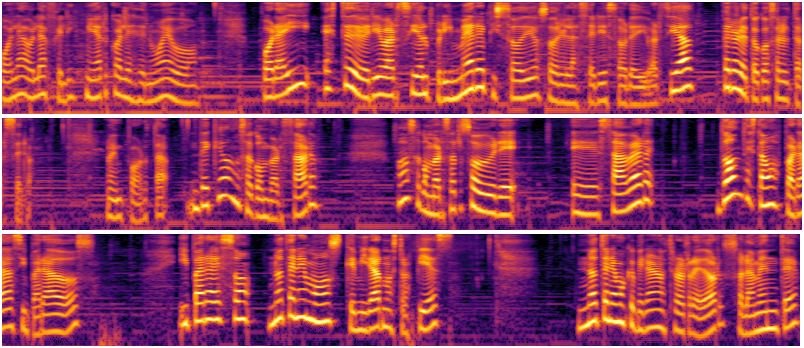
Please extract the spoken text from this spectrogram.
Hola, hola, feliz miércoles de nuevo. Por ahí, este debería haber sido el primer episodio sobre la serie sobre diversidad, pero le tocó ser el tercero. No importa. ¿De qué vamos a conversar? Vamos a conversar sobre eh, saber dónde estamos paradas y parados. Y para eso no tenemos que mirar nuestros pies, no tenemos que mirar a nuestro alrededor solamente.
